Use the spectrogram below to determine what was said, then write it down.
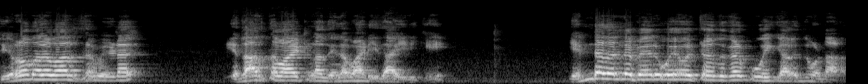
സീറോ മലബാർ സഭയുടെ യഥാർത്ഥമായിട്ടുള്ള നിലപാട് ഇതായിരിക്കെ. എന്റെ തന്നെ പേര് ഉപയോഗിച്ച് നിങ്ങൾക്ക് ഊഹിക്കാം എന്തുകൊണ്ടാണ്.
